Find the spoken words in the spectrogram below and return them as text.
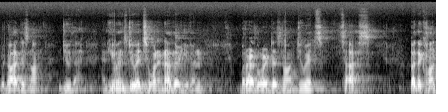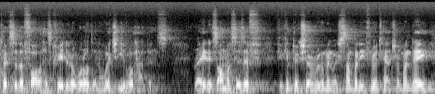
But God does not do that. And humans do it to one another, even, but our Lord does not do it to us. But the context of the fall has created a world in which evil happens, right? It's almost as if, if you can picture a room in which somebody threw a tantrum one day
